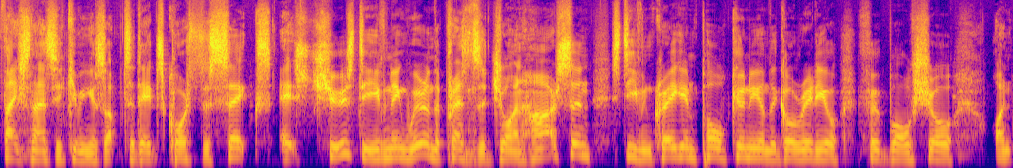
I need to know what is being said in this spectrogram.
Thanks, Nancy, keeping us up to date. It's quarter to six. It's Tuesday evening. We're in the presence of John Hartson, Stephen Craigan, Paul Cooney on the Go Radio Football Show on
